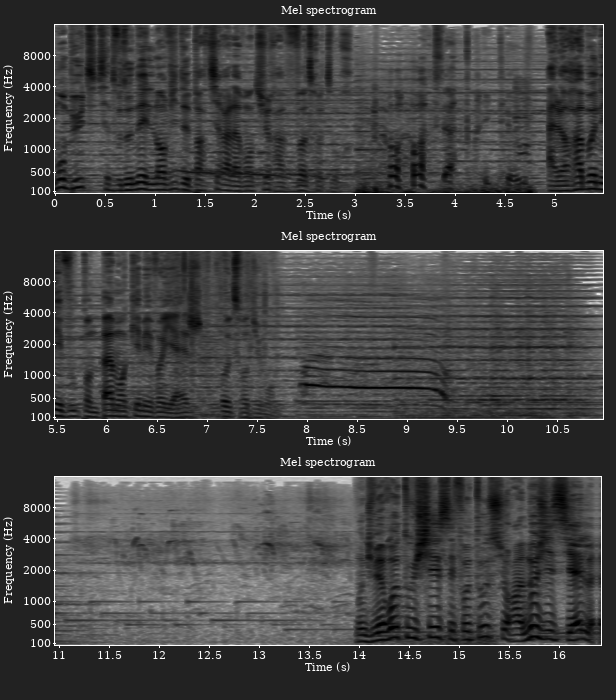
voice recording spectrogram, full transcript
Mon but, c'est de vous donner l'envie de partir à l'aventure à votre tour. Oh, c'est un truc de ouf. Alors abonnez-vous pour ne pas manquer mes voyages autour du monde. Donc je vais retoucher ces photos sur un logiciel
